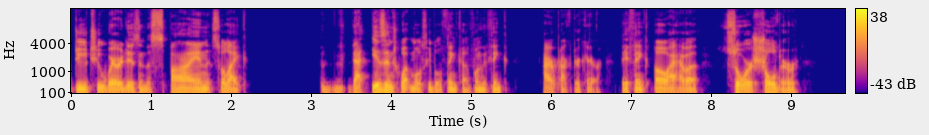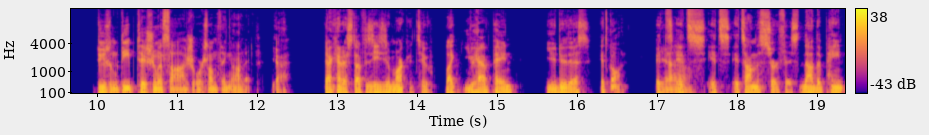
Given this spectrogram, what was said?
due to where it is in the spine. So like that isn't what most people think of when they think chiropractor care. They think, "Oh, I have a sore shoulder, do some deep tissue massage or something on it." Yeah. That kind of stuff is easy to market to. Like you have pain, you do this, it's gone. It's Yeah. it's it's it's on the surface. Now the pain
